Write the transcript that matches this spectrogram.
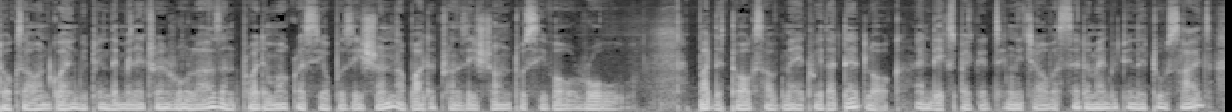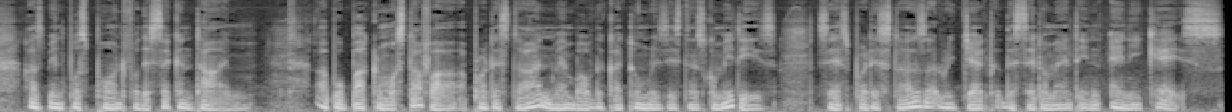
Talks are ongoing between the military rulers and pro democracy opposition about a transition to civil rule. But the talks have met with a deadlock, and the expected signature of a settlement between the two sides has been postponed for the second time. Abu Bakr Mustafa, a protester and member of the Khartoum resistance committees, says protesters reject the settlement in any case.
